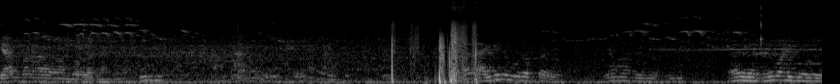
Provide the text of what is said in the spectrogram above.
கேமரா போல இது? ஏமாறு அதாவது திருமணிக்கு ஒரு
